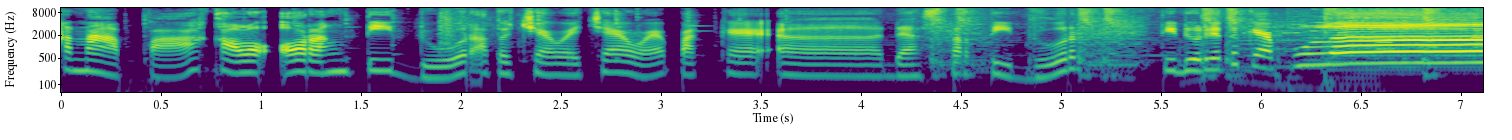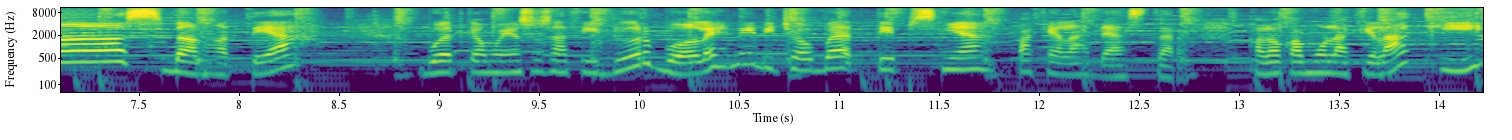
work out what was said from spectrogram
Kenapa kalau orang tidur atau cewek-cewek pakai uh, daster tidur, tidurnya tuh kayak pules banget ya. Buat kamu yang susah tidur, boleh nih dicoba tipsnya pakailah daster. Kalau kamu laki-laki,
